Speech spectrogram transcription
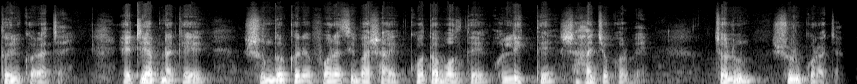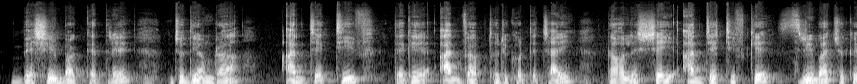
তৈরি করা যায়। এটি আপনাকে সুন্দর করে ফরাসি ভাষায় কথা বলতে ও লিখতে সাহায্য করবে। চলুন শুরু করা যাক। বেশিরভাগ ক্ষেত্রে যদি আমরা অ্যাডজেক্টিভ থেকে অ্যাডভার্ব তৈরি করতে চাই, তাহলে সেই অ্যাডজেক্টিভকে শ্রীবাচকে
